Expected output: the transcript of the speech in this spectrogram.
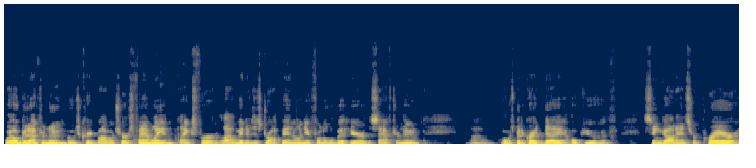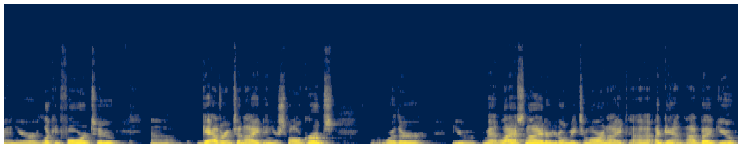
Well, good afternoon, Boones Creek Bible Church family, and thanks for allowing me to just drop in on you for a little bit here this afternoon. Uh, hope it's been a great day. I hope you have seen God answer prayer and you're looking forward to uh, gathering tonight in your small groups, uh, whether you met last night or you're going to meet tomorrow night. Uh, again, I beg you,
